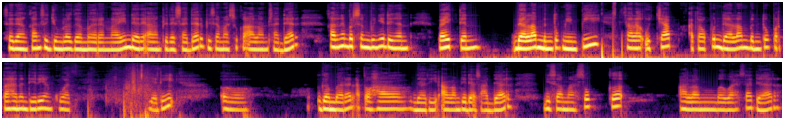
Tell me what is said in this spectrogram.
Sedangkan sejumlah gambaran lain dari alam tidak sadar bisa masuk ke alam sadar karena bersembunyi dengan baik dan dalam bentuk mimpi, salah ucap, ataupun dalam bentuk pertahanan diri yang kuat. Jadi, uh, gambaran atau hal dari alam tidak sadar bisa masuk ke alam bawah sadar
